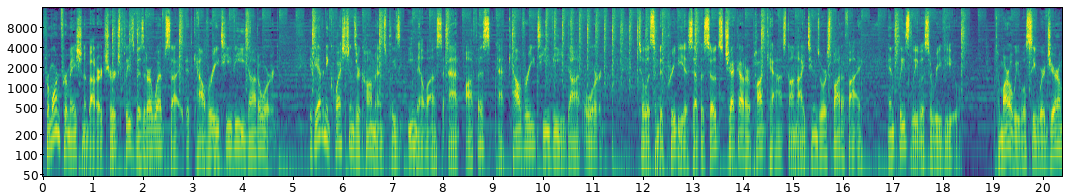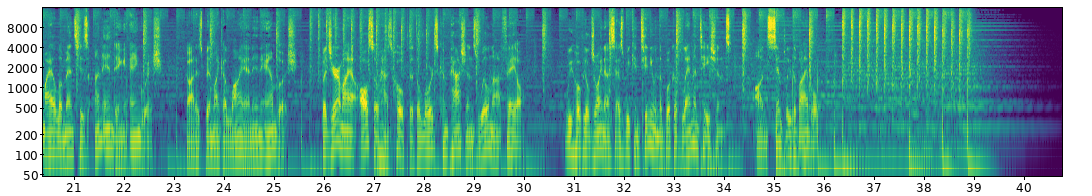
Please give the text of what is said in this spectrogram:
For more information about our church, please visit our website at calvarytv.org. If you have any questions or comments, please email us at office at calvarytv.org. To listen to previous episodes, check out our podcast on iTunes or Spotify, and please leave us a review. Tomorrow we will see where Jeremiah laments his unending anguish. God has been like a lion in ambush. But Jeremiah also has hope that the Lord's compassions will not fail. We hope you'll join us as we continue in the book of Lamentations on Simply the Bible.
